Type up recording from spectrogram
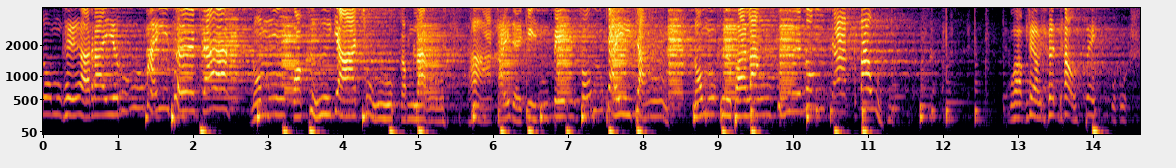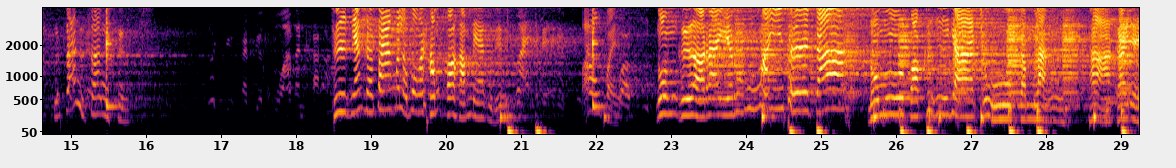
นมคืออะไรรู้ไหมเธอจ้านมก็คือยาชูกำลัง ถ้าใครได้กินเป็นสม นมคือพลังคือนมจากเต้าบอกแล้วจะเดาใส่กูกูสร้างสร้างถือยังก็สร้างมาแล้วพวกมันทำพอหำแม่กูดิเอาไป นมคืออะไรรู้ไหมเธอจ้านมก็คือยาชูกำลัง ถ้าใครได้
